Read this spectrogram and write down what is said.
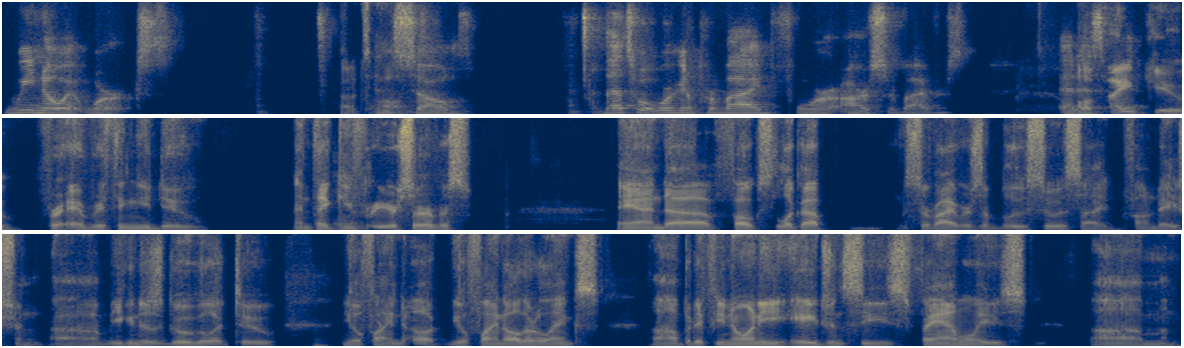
we know it works. That's and awesome. so that's what we're going to provide for our survivors. well, thank you for everything you do. And thank, thank you for your service. And uh, folks, look up Survivors of Blue Suicide Foundation. Um, you can just Google it too. You'll find out. You'll find all their links. Uh, but if you know any agencies, families, um,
